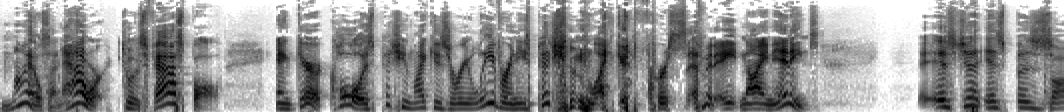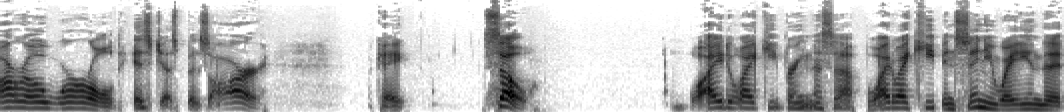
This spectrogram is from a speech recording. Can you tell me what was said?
miles an hour to his fastball. And Gerrit Cole is pitching like he's a reliever, and he's pitching like it for seven, eight, nine innings. It's just it's bizarro world. It's just bizarre. Okay. So, why do I keep bringing this up? Why do I keep insinuating that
